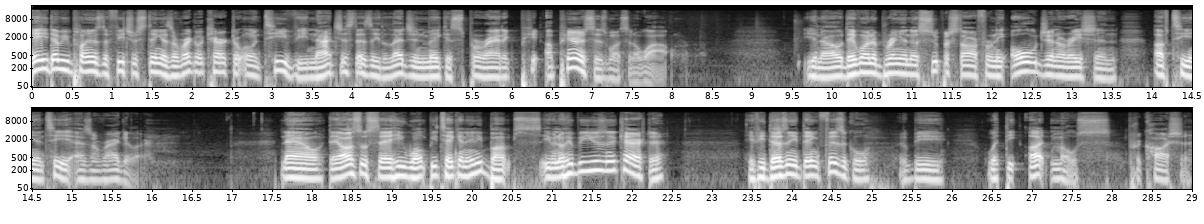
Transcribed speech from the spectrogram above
AEW plans to feature Sting as a regular character on TV, not just as a legend making sporadic appearances once in a while. You know, they want to bring in a superstar from the old generation of TNT as a regular. Now, they also say he won't be taking any bumps, even though he'll be using the character. If he does anything physical, it'll be with the utmost precaution.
